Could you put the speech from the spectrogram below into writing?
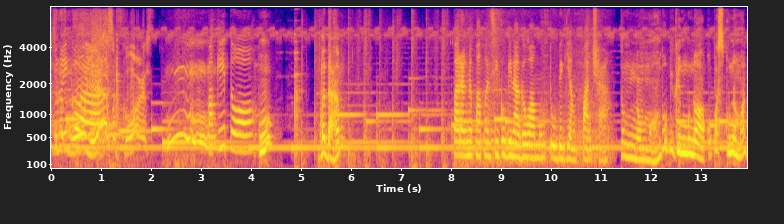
Punuin ko, ah. yes, of course. Pakito. Madam? Parang napapansin ko ginagawa mong tubig yung punch, ha? Tam naman, babigyan mo na ako. Pasko naman.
